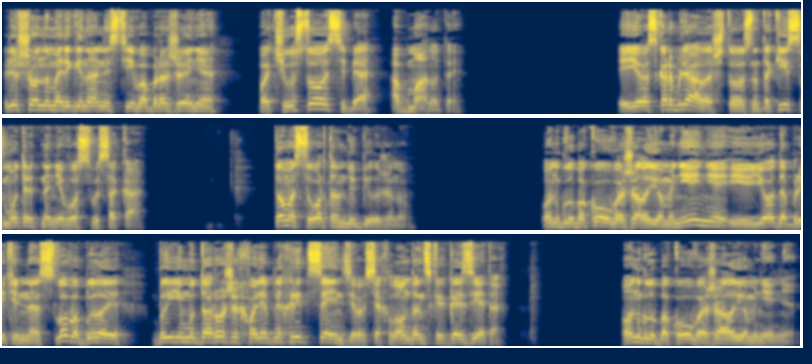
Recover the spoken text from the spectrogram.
лишенным оригинальности и воображения, почувствовала себя обманутой. Ее оскорбляло, что знатоки смотрят на него свысока. Томас Уортон любил жену. Он глубоко уважал ее мнение, и ее одобрительное слово было бы ему дороже хвалебных рецензий во всех лондонских газетах. Он глубоко уважал ее мнение.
